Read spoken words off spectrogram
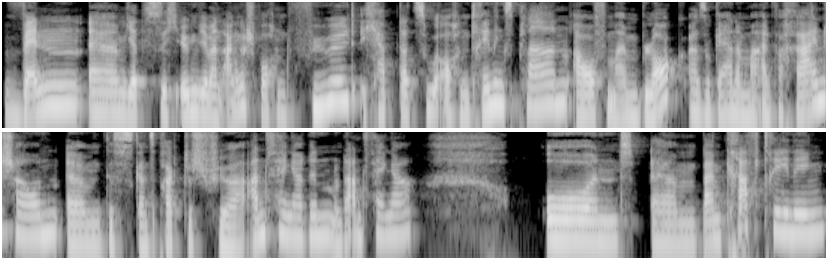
Wenn ähm, jetzt sich irgendjemand angesprochen fühlt, ich habe dazu auch einen Trainingsplan auf meinem Blog, also gerne mal einfach reinschauen. Ähm, das ist ganz praktisch für Anfängerinnen und Anfänger. Und ähm, beim Krafttraining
